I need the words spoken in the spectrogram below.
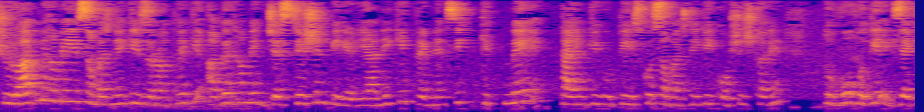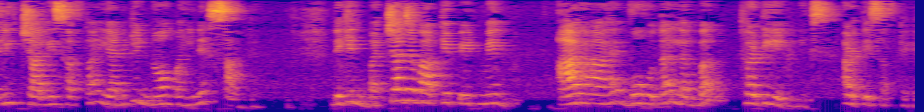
शुरुआत में हमें ये समझने की ज़रूरत है कि अगर हम एक जेस्टेशन पीरियड यानी कि प्रेगनेंसी कितने टाइम की होती है, इसको समझने की कोशिश करें तो वो होती है एग्जैक्टली चालीस हफ़्ता, यानी कि नौ महीने सात दिन। लेकिन बच्चा जब आपके पेट में आ रहा है, वो होता है लगभग थर्टी एट वीक्स अड़तीस हफ़्ते।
